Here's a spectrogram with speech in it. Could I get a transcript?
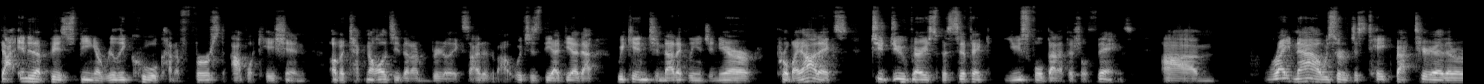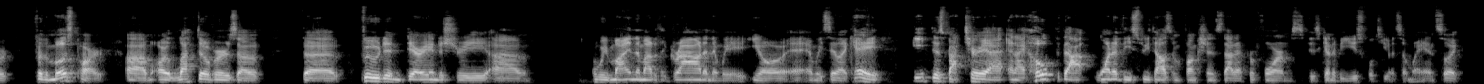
That ended up just being a really cool kind of first application of a technology that I'm really excited about, which is the idea that we can genetically engineer probiotics to do very specific, useful, beneficial things. Um, right now, we sort of just take bacteria that are, for the most part, um, are leftovers of the food and dairy industry. Uh, we mine them out of the ground, and then we, you know, and we say like, hey, eat this bacteria and I hope that one of these 3000 functions that it performs is going to be useful to you in some way. And so like,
